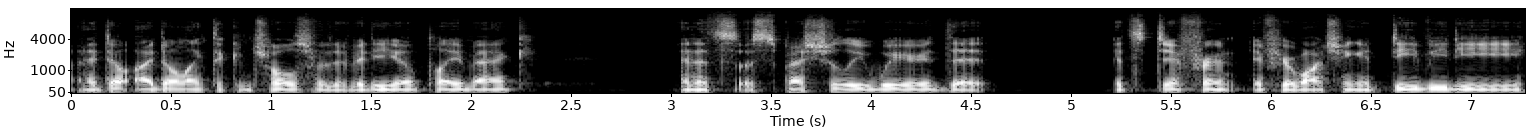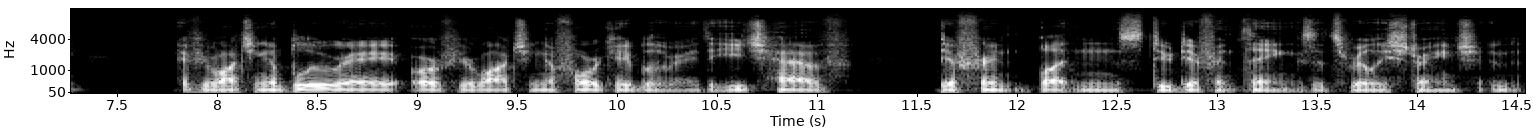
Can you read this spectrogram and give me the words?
I don't, I don't like the controls for the video playback. And it's especially weird that it's different if you're watching a DVD, if you're watching a Blu-ray, or if you're watching a 4K Blu-ray. They each have different buttons do different things. It's really strange. And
